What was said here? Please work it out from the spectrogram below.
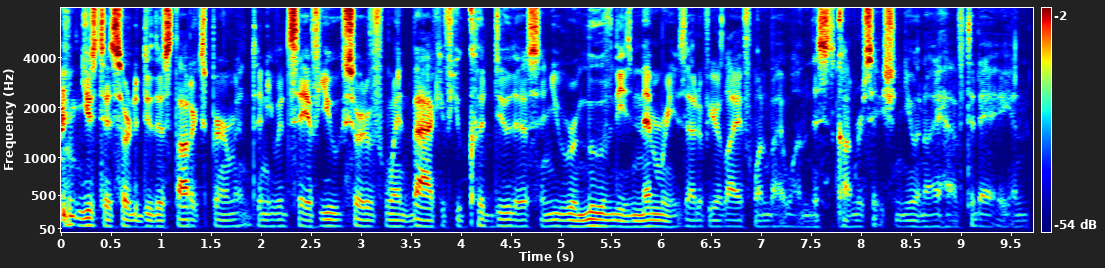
used to sort of do this thought experiment, and he would say, if you sort of went back, if you could do this, and you remove these memories out of your life one by one, this conversation you and I have today, and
